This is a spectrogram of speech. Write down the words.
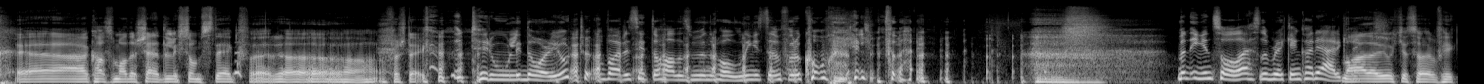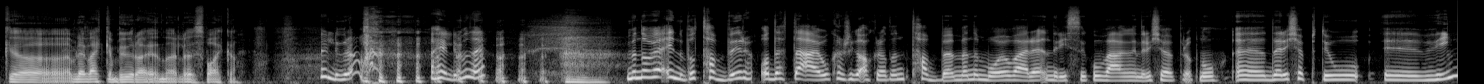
eh, hva som hadde skjedd, liksom steg for, uh, for steg. Utrolig dårlig gjort å bare sitte og ha det som underholdning istedenfor å komme og hjelpe deg. Men ingen så deg, så det ble ikke en karriereknekk? Nei, det gjorde ikke så. Jeg, fikk, uh, jeg ble verken bura inn eller sparka. Veldig bra. Jeg er heldig med det. Men når vi er inne på tabber, og dette er jo kanskje ikke akkurat en tabbe, men det må jo være en risiko hver gang dere kjøper opp noe. Eh, dere kjøpte jo eh, Ving,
